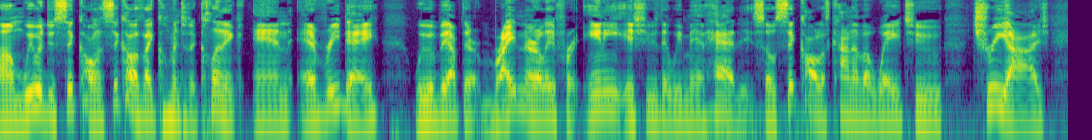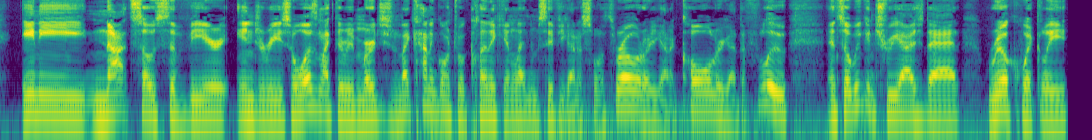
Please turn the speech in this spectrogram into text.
um, we would do sick call, and sick call is like coming to the clinic, and every day we would be up there bright and early for any issues that we may have had. So sick call is kind of a way to triage any not so severe injuries. So it wasn't like the emergency, like kind of going to a clinic and letting them see if you got a sore throat or you got a cold or you got the flu. And so we can triage that real quickly,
